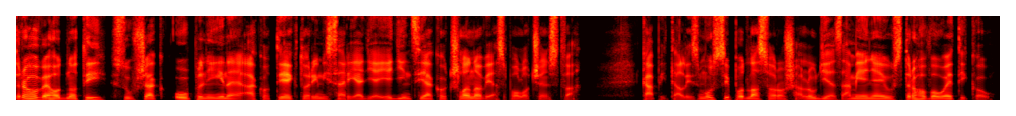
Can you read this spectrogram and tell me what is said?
Trhové hodnoty sú však úplne iné ako tie, ktorými sa riadia jedinci ako členovia spoločenstva. Kapitalizmus si podľa Soroša ľudia zamieňajú s trhovou etikou.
